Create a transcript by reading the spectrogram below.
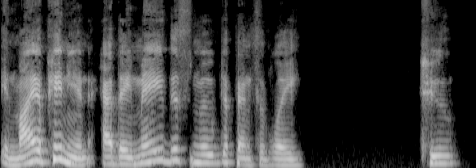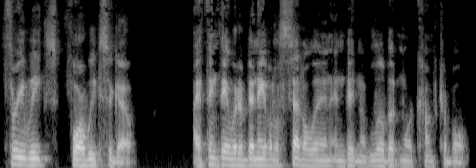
In my opinion, had they made this move defensively two, three weeks, four weeks ago, I think they would have been able to settle in and been a little bit more comfortable.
